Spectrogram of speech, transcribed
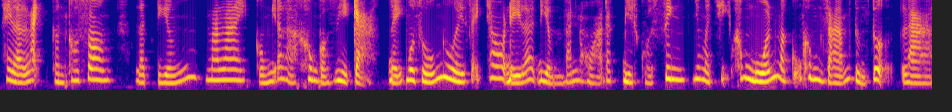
hay là lạnh, còn croissant là tiếng Malay có nghĩa là không có gì cả. Đấy, một số người sẽ cho đấy là điểm văn hóa đặc biệt của Sinh nhưng mà chị không muốn và cũng không dám tưởng tượng là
